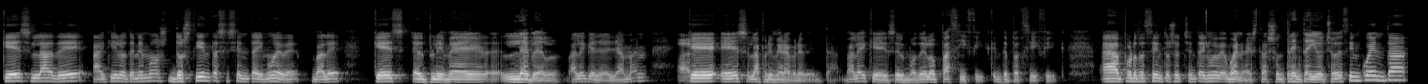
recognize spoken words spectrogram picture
que es la de, aquí lo tenemos, 269, ¿vale? Que es el primer level, ¿vale? Que le llaman, que es la primera preventa, ¿vale? Que es el modelo Pacific, de Pacific. Ah, por 289, bueno, estas son 38 de 50,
